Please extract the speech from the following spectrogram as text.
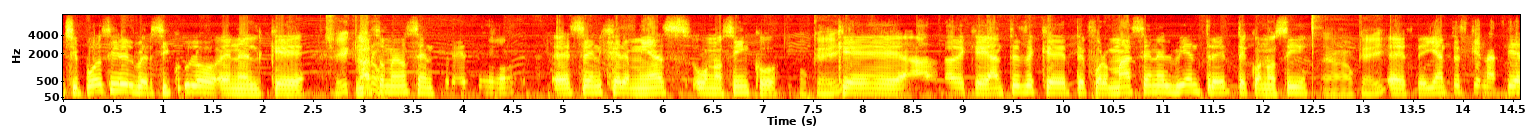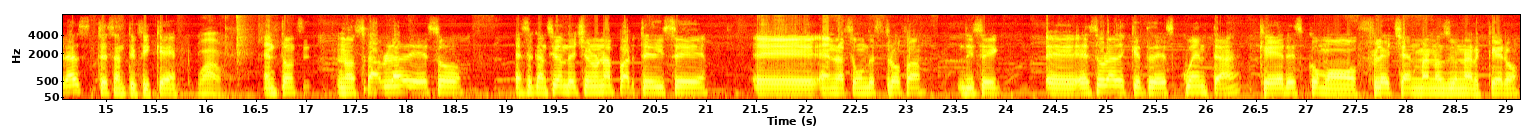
si puedo decir el versículo en el que sí, claro. más o menos se es en Jeremías 1.5 ok. que habla de que antes de que te formase en el vientre te conocí Ah, ok. este, y antes que nacieras te santifiqué. Wow. Entonces nos habla de eso esa canción. De hecho, en una parte dice, eh, en la segunda estrofa, dice, eh, es hora de que te des cuenta que eres como flecha en manos de un arquero,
